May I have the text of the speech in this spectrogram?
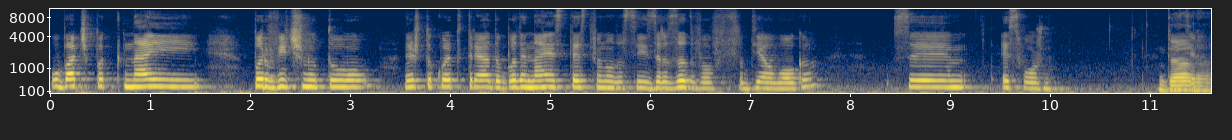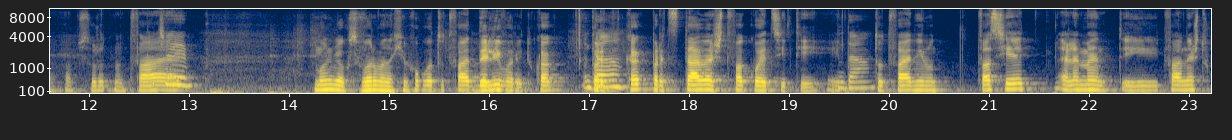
обаче пък най-първичното, нещо, което трябва да бъде най-естествено да се изразят в диалога, се е сложно. Да, да, абсолютно. Това така, е... Може би ако се върнем на хип-хоп, като това е деливарито, как, да. пред, как представяш това, което си ти. И да. То това е един от... Това си е елемент и това е нещо,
